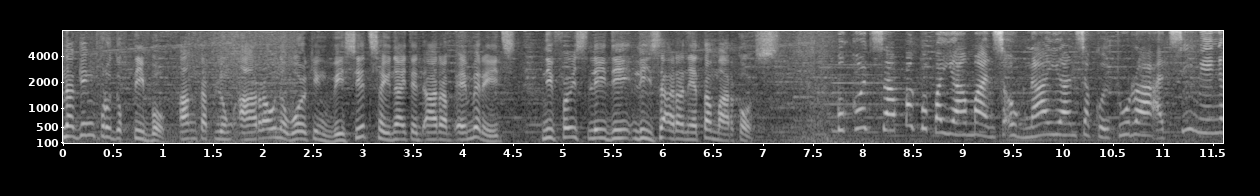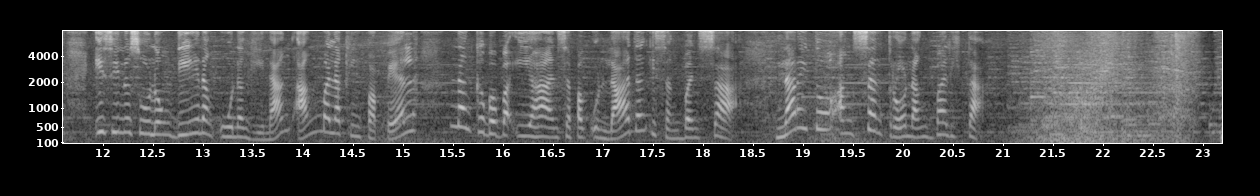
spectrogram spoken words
Naging produktibo ang tatlong araw na working visit sa United Arab Emirates ni First Lady Liza Araneta Marcos. Bukod sa pagpapayaman sa ugnayan sa kultura at sining, isinusulong din ng unang ginang ang malaking papel ng kababaihan sa pag-unlad ng isang bansa. Narito ang sentro ng balita.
